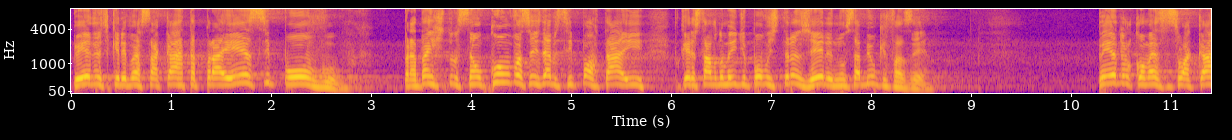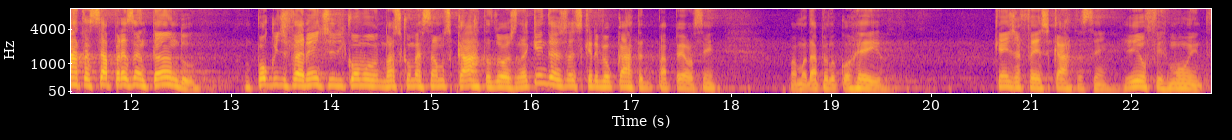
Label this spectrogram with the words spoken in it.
Pedro escreveu essa carta para esse povo, para dar instrução como vocês devem se portar aí, porque eles estavam no meio de um povo estrangeiro, eles não sabiam o que fazer. Pedro começa sua carta se apresentando, um pouco diferente de como nós começamos cartas hoje. Né? Quem já escreveu carta de papel assim? Para mandar pelo correio? Quem já fez carta assim? Eu fiz muito.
